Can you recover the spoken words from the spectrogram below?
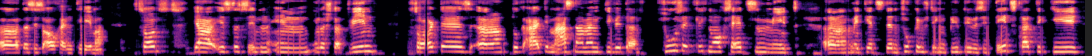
äh, das ist auch ein Thema. Sonst, ja, ist es in, in, in der Stadt Wien, sollte es äh, durch all die Maßnahmen, die wir dann zusätzlich noch setzen mit, äh, mit jetzt den zukünftigen Biodiversitätsstrategie,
